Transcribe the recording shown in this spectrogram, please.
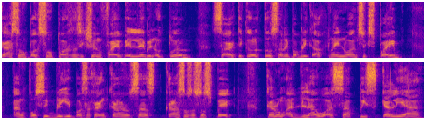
Kasong pagsupak sa Section 5, 11 ug 12 sa Article 2 sa Republic Act 9165 ang posibleng ipasakang kaso sa, kaso sa suspek karong adlaw sa piskalya.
